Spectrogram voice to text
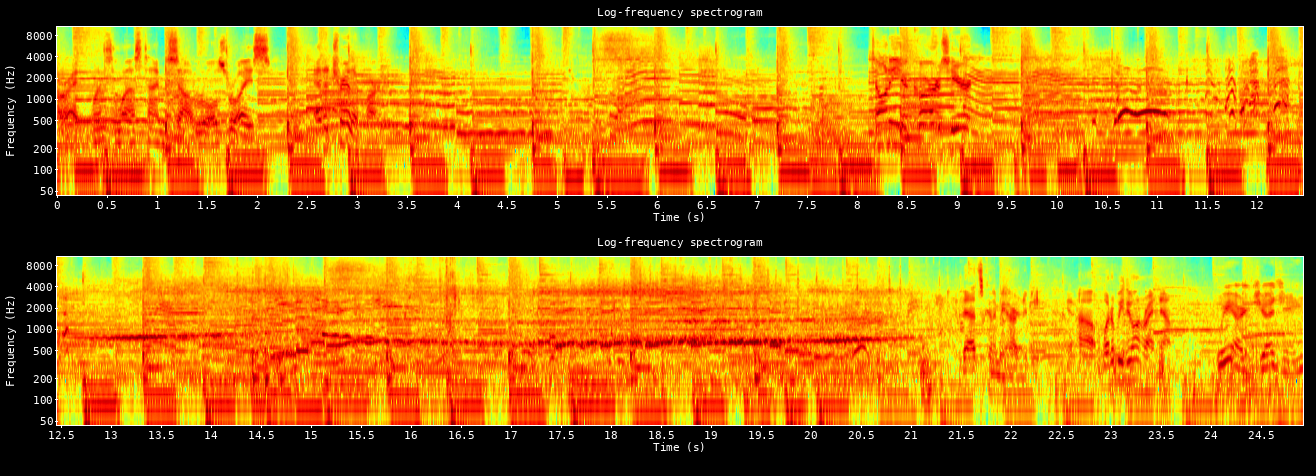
All right, when's the last time you saw a Rolls Royce at a trailer park? Tony, your car's here. That's going to be hard to beat. Uh, what are we doing right now? we are judging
